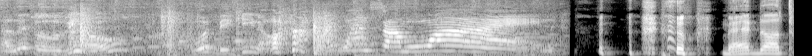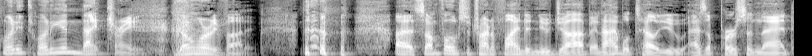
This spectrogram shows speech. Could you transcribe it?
A little vino would be kino. Want some wine? Mad Dog 2020 and Night Train. Don't worry about it. uh, some folks are trying to find a new job, and I will tell you, as a person that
